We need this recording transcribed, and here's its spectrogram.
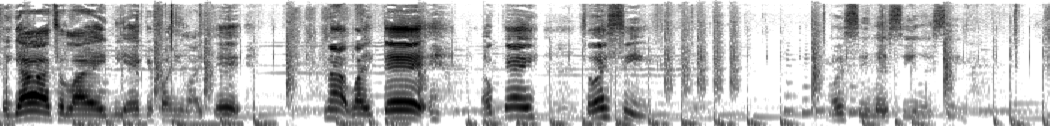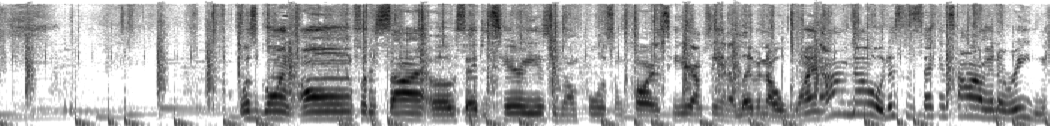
for y'all to like be acting funny like that. Not like that. Okay, so let's see. Let's see, let's see, let's see. What's going on for the sign of Sagittarius? We're gonna pull some cards here. I'm seeing 1101. I don't know. This is the second time in a reading,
